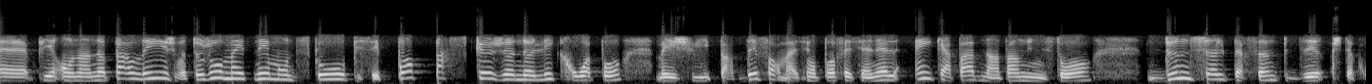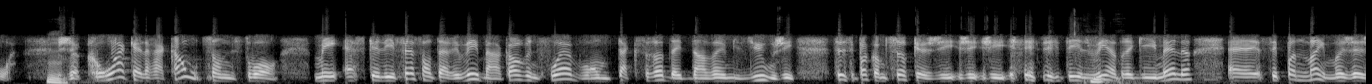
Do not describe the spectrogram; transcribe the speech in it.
Euh, puis on en a parlé. Je vais toujours maintenir mon discours. Puis c'est pas parce que je ne les crois pas, mais je suis par déformation professionnelle incapable d'entendre une histoire d'une seule personne puis de dire je te crois. Je crois qu'elle raconte son histoire, mais est-ce que les faits sont arrivés? Ben encore une fois, on me taxera d'être dans un milieu où j'ai, tu sais, c'est pas comme ça que j'ai j'ai j'ai j'ai été élevé entre guillemets là. Euh, c'est pas de même. Moi, j'ai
